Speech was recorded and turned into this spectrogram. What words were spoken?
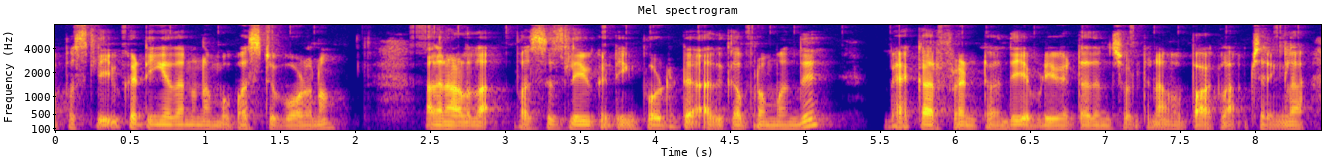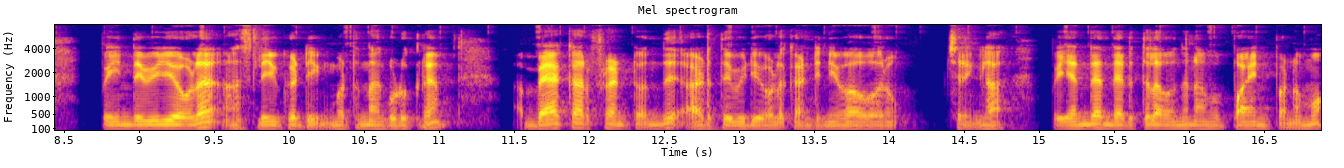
அப்போ ஸ்லீவ் கட்டிங்கை தானே நம்ம ஃபஸ்ட்டு போடணும். அதனால தான் ஃபஸ்ட்டு ஸ்லீவ் கட்டிங் போட்டுட்டு அதுக்கப்புறம் வந்து பேக் ஆர் ஃப்ரண்ட் வந்து எப்படி வெட்டுறதுன்னு சொல்லிட்டு நம்ம பார்க்கலாம். சரிங்களா? இப்போ இந்த வீடியோவில் நான் ஸ்லீவ் கட்டிங் மட்டும்தான் கொடுக்குறேன். பேக் ஆர் ஃப்ரண்ட் வந்து அடுத்த வீடியோவில் கண்டினியூவாக வரும். சரிங்களா? இப்போ எந்தெந்த இடத்துல வந்து நம்ம பாயிண்ட் பண்ணமோ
